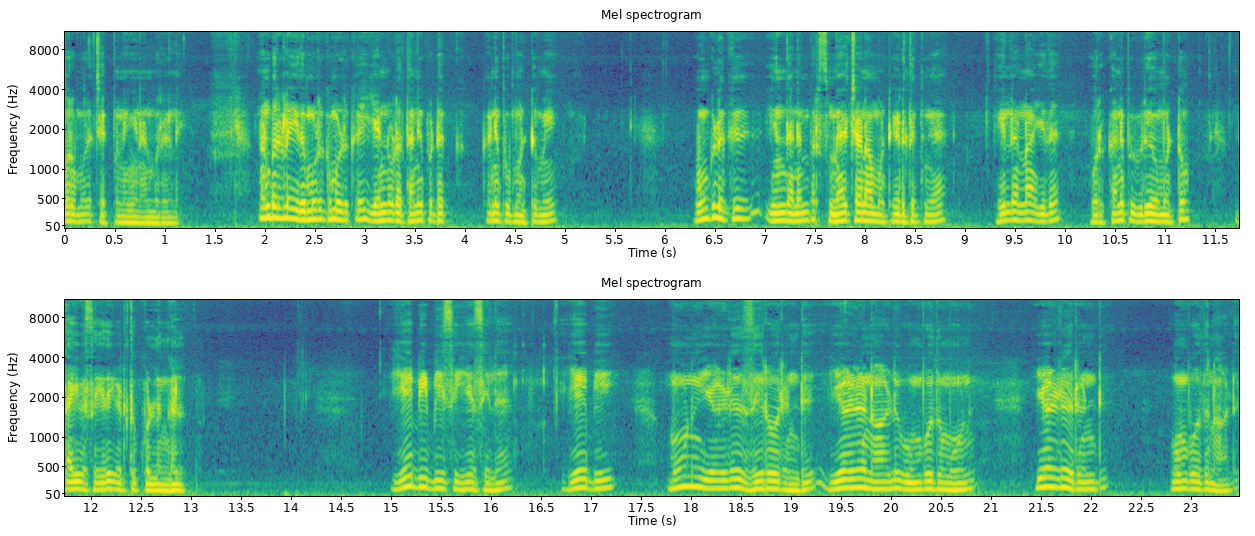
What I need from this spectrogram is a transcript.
ஒரு முறை செக் பண்ணிங்க நண்பர்களே. நண்பர்களே இது முழுக்க முழுக்க என்னோடய தனிப்பட்ட கணிப்பு மட்டுமே. உங்களுக்கு இந்த நம்பர்ஸ் மேட்சானால் மட்டும் எடுத்துக்கோங்க. இல்லைன்னா இதை ஒரு கணிப்பு வீடியோ மட்டும் தயவு செய்து எடுத்துக்கொள்ளுங்கள் ஏபிபிசிஏசியில் ஏபி மூணு ஏழு ஜீரோ ரெண்டு ஏழு நாலு ஒம்பது மூணு ஏழு ரெண்டு ஒம்பது நாலு.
